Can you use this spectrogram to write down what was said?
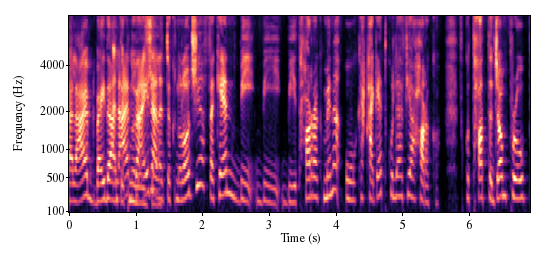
ألعاب بعيدة عن ألعاب التكنولوجيا. بعيده عن التكنولوجيا فكان بي بي بيتحرك منها وحاجات كلها فيها حركة. فكنت حاطة jump rope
